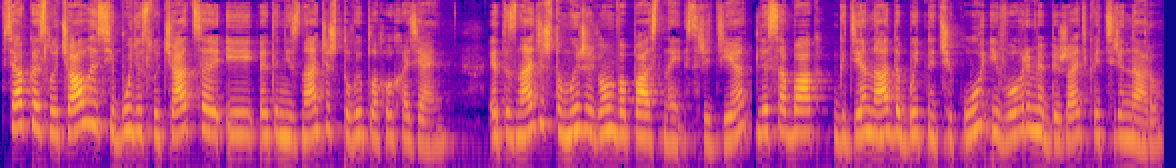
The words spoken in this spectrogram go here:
Всякое случалось и будет случаться, и это не значит, что вы плохой хозяин. Это значит, что мы живем в опасной среде для собак, где надо быть на чеку и вовремя бежать к ветеринару.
